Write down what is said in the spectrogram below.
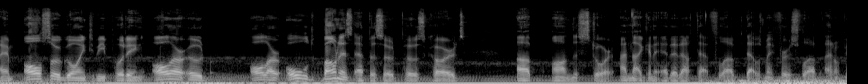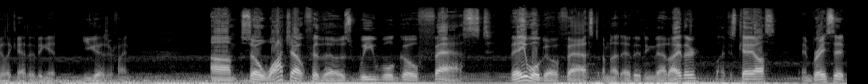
I'm also going to be putting all our old, all our old bonus episode postcards up on the store. I'm not going to edit out that flub. That was my first flub. I don't feel like editing it. You guys are fine. Um, so watch out for those. We will go fast. They will go fast. I'm not editing that either. Life is chaos. Embrace it.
